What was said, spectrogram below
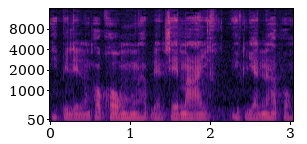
นี่เป็นเหรียญหลวงพ่อคงนะครับเหรียญเสมาอีกอีกเหรียญนะครับผม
